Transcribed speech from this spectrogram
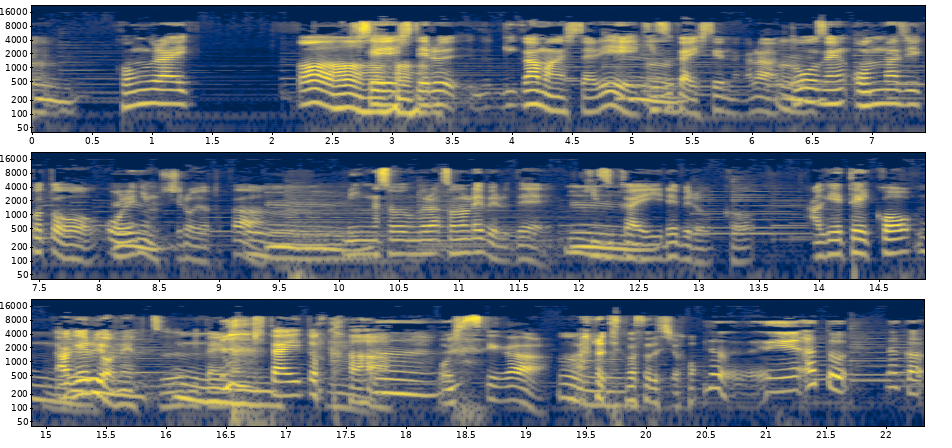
う、うん。こんぐらいああ、規制してる、我慢したり、うん。気遣いしてんだから、うん。当然同じことを俺にもしろよとか、みんなそのぐらいそのレベルで、うん。気遣いレベルをこう、上げていこう。うん。上げるよね、普通、うん。みたいな。期待とうか、ん。押し付けがあるってことでしょ？そうね、あと、なんか、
